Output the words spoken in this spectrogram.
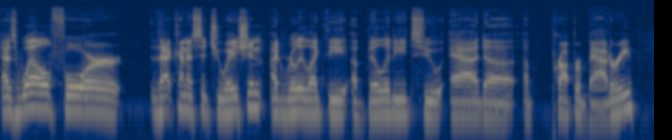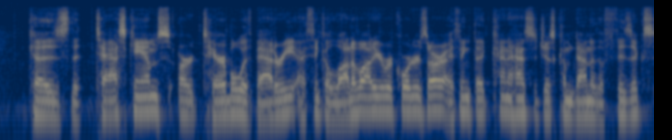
as well for that kind of situation, I'd really like the ability to add a, a proper battery because the Tascams are terrible with battery. I think a lot of audio recorders are. I think that kind of has to just come down to the physics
